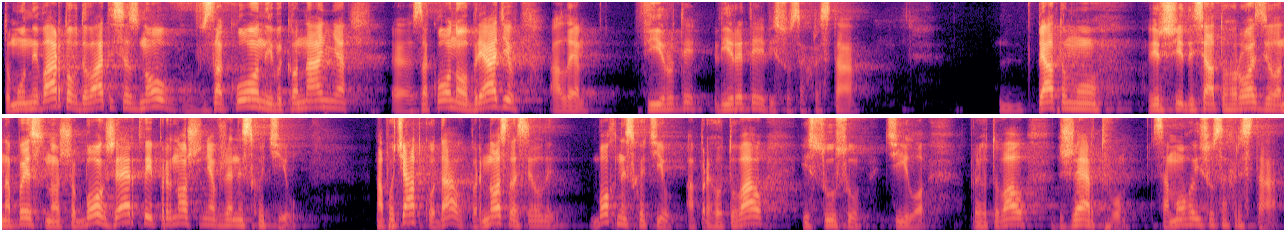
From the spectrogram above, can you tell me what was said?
Тому не варто вдаватися знову в закон і виконання е, закону обрядів, але вірити, вірити в Ісуса Христа. В п'ятому вірші 10 розділу написано, що Бог жертви і приношення вже не схотів. На початку да, але Бог не схотів, а приготував Ісусу тіло, приготував жертву самого Ісуса Христа.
